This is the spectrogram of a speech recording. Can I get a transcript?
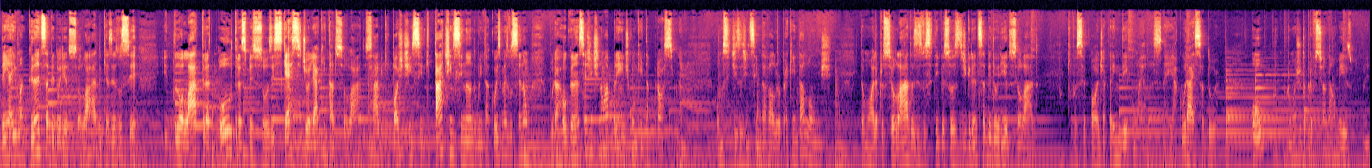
Tem aí uma grande sabedoria do seu lado que às vezes você idolatra outras pessoas, esquece de olhar quem está do seu lado, sabe? Que pode te ensinar, que tá te ensinando muita coisa, mas você não, por arrogância, a gente não aprende com quem está próximo, né? Como se diz, a gente sempre dá valor para quem está longe. Então olha para o seu lado, às vezes você tem pessoas de grande sabedoria do seu lado, que você pode aprender com elas, né? E curar essa dor. Ou procura uma ajuda profissional mesmo, né?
